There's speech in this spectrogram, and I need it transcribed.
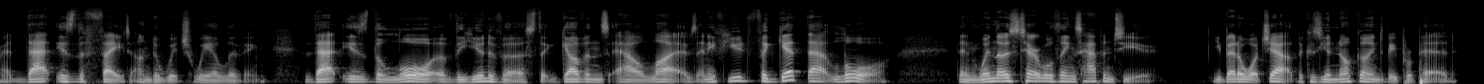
Right? That is the fate under which we are living. That is the law of the universe that governs our lives. And if you forget that law, then when those terrible things happen to you, you better watch out because you're not going to be prepared.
